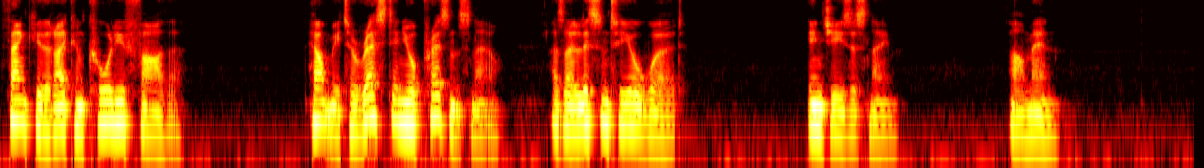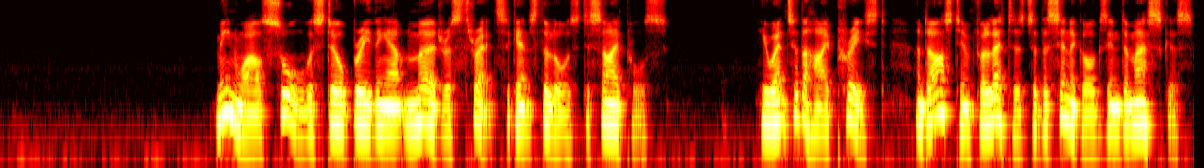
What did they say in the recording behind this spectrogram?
thank you that I can call you Father. Help me to rest in your presence now as I listen to your word. In Jesus' name. Amen. Meanwhile, Saul was still breathing out murderous threats against the Lord's disciples. He went to the high priest and asked him for letters to the synagogues in Damascus,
